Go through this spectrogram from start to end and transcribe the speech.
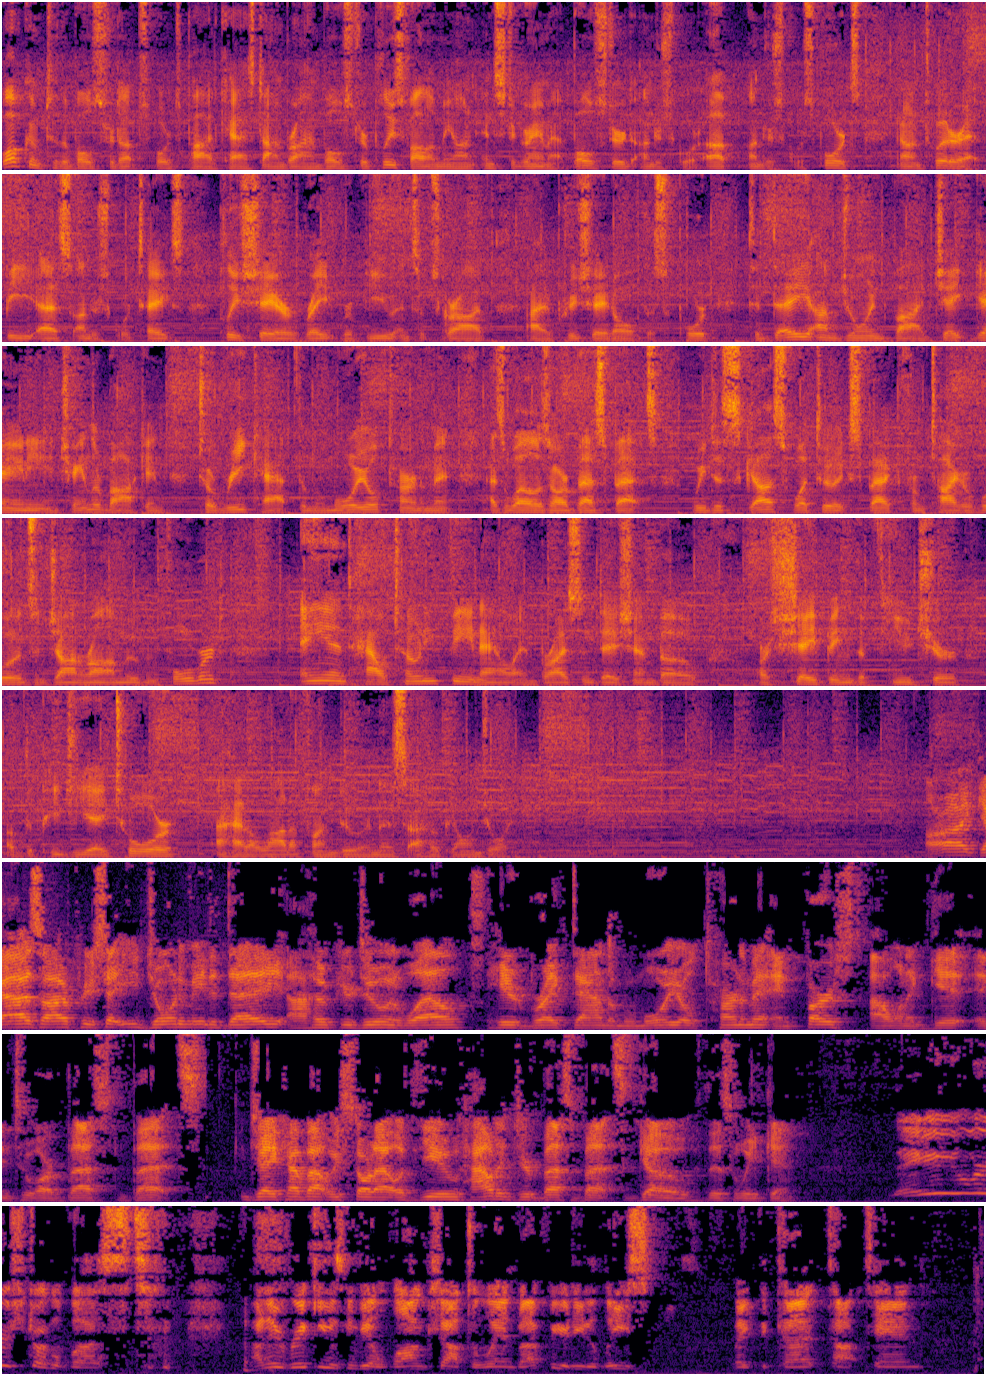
Welcome to the Bolstered Up Sports Podcast. I'm Brian Bolster. Please follow me on Instagram at bolstered underscore up underscore sports and on Twitter at BS underscore takes. Please share, rate, review, and subscribe. I appreciate all the support. Today I'm joined by Jake Gainey and Chandler Bakken to recap the Memorial Tournament as well as our best bets. We discuss what to expect from Tiger Woods and Jon Rahm moving forward and how Tony Finau and Bryson DeChambeau are shaping the future of the PGA Tour. I had a lot of fun doing this. I hope y'all enjoy. All right, guys, I appreciate you joining me today. I hope you're doing well. Here to break down the Memorial Tournament. And first, I want to get into our best bets. Jake, how about we start out with you? How did your best bets go this weekend? They were a struggle bust. I knew Ricky was going to be a long shot to win, but I figured he'd at least make the cut, top 10.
